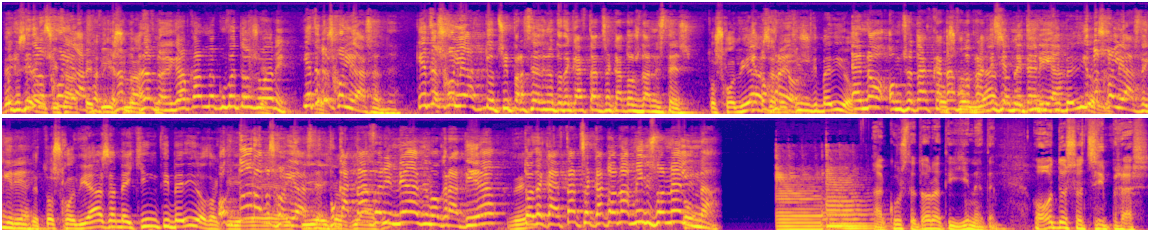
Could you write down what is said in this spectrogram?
Δεν Γιατί ξέρω δεν το τι θα σχολιάσατε. απαιτήσουν Ένα αυτοί. λεπτό, για να κάνουμε κουβέντα σοβαρή. Γιατί δεν το σχολιάσατε. Γιατί δεν σχολιάσατε ότι ο Τσίπρας έδινε το 17% στους δανειστές; Το σχολιάσαμε εκείνη την περίοδο. Ενώ ο Μητσοτάκης κατάφερε να κρατήσει την σχολιάσαμε εκείνη εταιρεία. την περίοδο. Γιατί το σχολιάσατε, κύριε; Ε, Το σχολιάζαμε εκείνη την περίοδο, Όχι κύριε. τώρα το σχολιάστε. κύριε Που Γεωργιάδη. κατάφερε η Νέα Δημοκρατία Ναι. το 17% να μείνει στον Έλληνα. Ακούστε τώρα τι γίνεται. Όντως ο Τσίπρας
